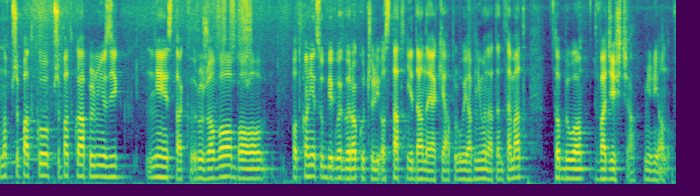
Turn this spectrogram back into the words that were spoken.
No w przypadku, w przypadku Apple Music nie jest tak różowo, bo pod koniec ubiegłego roku, czyli ostatnie dane, jakie Apple ujawniło na ten temat, to było 20 milionów.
